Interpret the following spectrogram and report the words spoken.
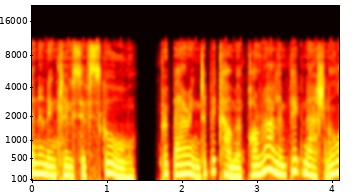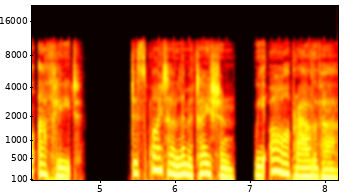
In an inclusive school, preparing to become a Paralympic national athlete. Despite her limitation, we are proud of her.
